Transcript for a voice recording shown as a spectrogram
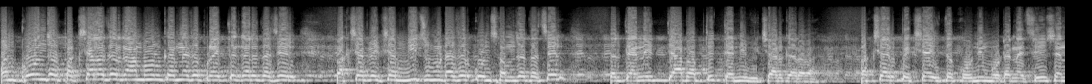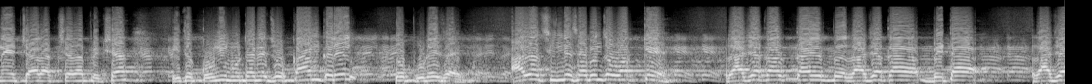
पण कोण जर पक्षाला जर रामभवन करण्याचा प्रयत्न करत असेल पक्षापेक्षा मीच मोठा जर कोण समजत असेल तर त्यांनी त्या बाबतीत त्यांनी विचार करावा. पक्षापेक्षा इथं कोणी मोठा नाही. शिवसेना या चार अक्षरापेक्षा इथं कोणी मोठा नाही. जो काम करेल तो पुढे जाईल. आज आज शिंदे साहेबांचं वाक्य आहे राजा का काय राजा का बेटा राजा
